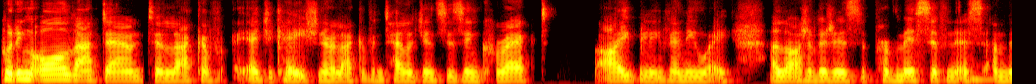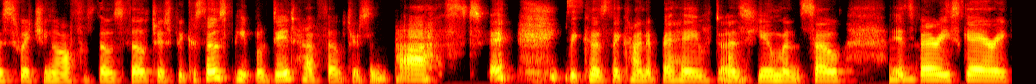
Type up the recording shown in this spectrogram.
putting all that down to lack of education or lack of intelligence is incorrect I believe anyway, a lot of it is the permissiveness mm. and the switching off of those filters because those people did have filters in the past because they kind of behaved as humans. So it's very scary.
